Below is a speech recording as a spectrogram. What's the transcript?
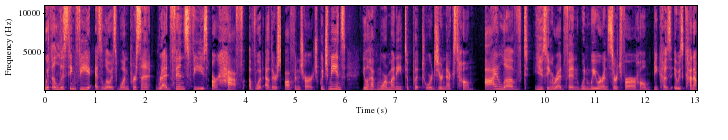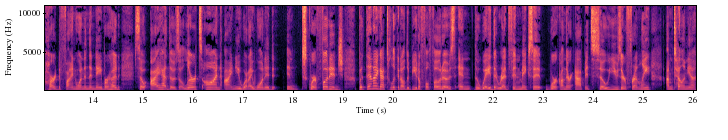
With a listing fee as low as 1%, Redfin's fees are half of what others often charge, which means you'll have more money to put towards your next home. I loved using Redfin when we were in search for our home because it was kind of hard to find one in the neighborhood. So I had those alerts on. I knew what I wanted in square footage, but then I got to look at all the beautiful photos and the way that Redfin makes it work on their app. It's so user friendly. I'm telling you,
